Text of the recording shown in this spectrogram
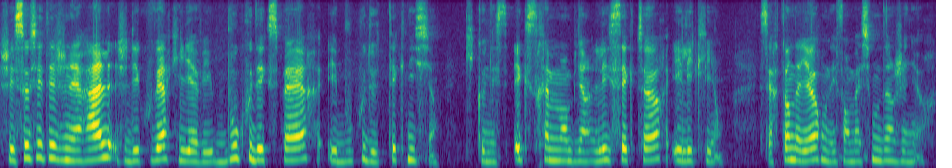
Chez Société Générale, j'ai découvert qu'il y avait beaucoup d'experts et beaucoup de techniciens qui connaissent extrêmement bien les secteurs et les clients. Certains d'ailleurs ont des formations d'ingénieurs.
